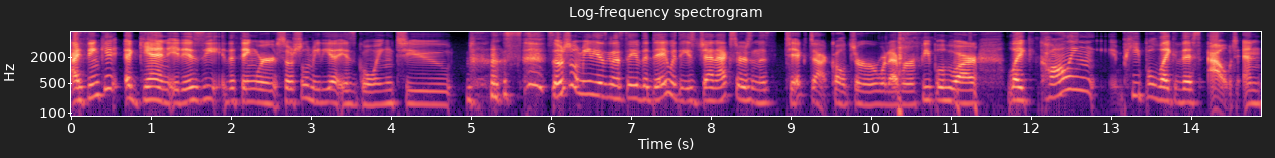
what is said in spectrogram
I think it again it is the the thing where social media is going to social media is going to save the day with these Gen Xers and this TikTok culture or whatever of people who are like calling people like this out and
